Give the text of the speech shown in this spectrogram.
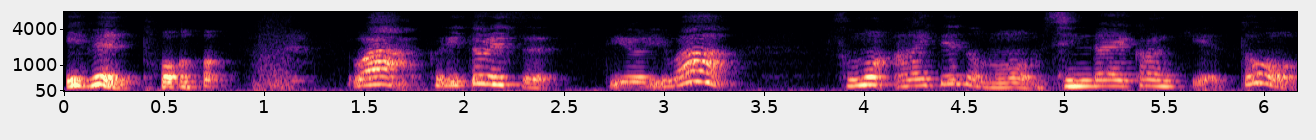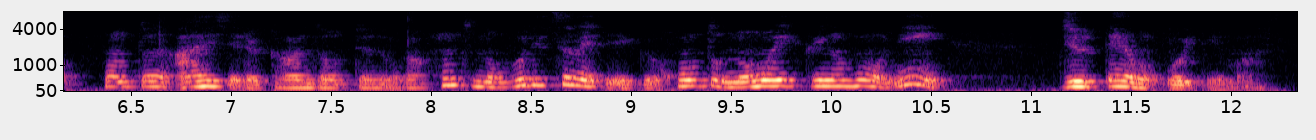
イベント はクリトリスっていうよりはその相手との信頼関係と本当に愛してる感情っていうのが本当上り詰めていく本当脳域の方に重点を置いています。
